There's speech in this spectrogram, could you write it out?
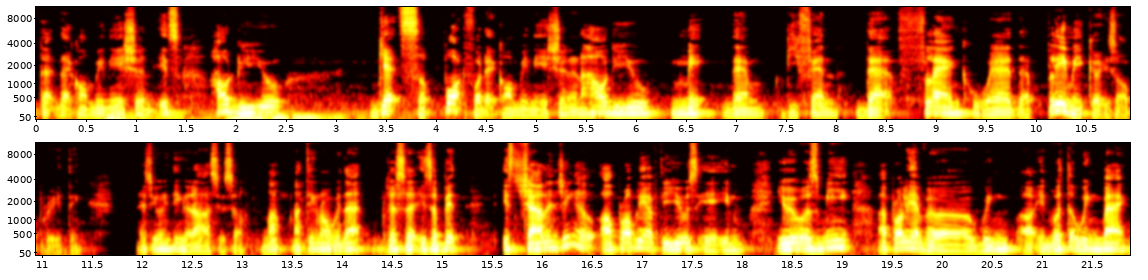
that, that combination. It's how do you get support for that combination and how do you make them defend that flank where the playmaker is operating. That's the only thing you gotta ask yourself. No, nothing wrong with that. Just uh, it's a bit it's challenging. I'll probably have to use a in. If it was me, I probably have a wing uh, inverted wing back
